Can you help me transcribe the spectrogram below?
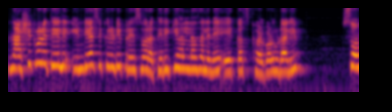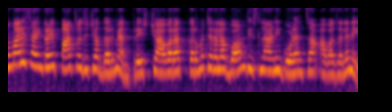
नाशिक रोड येथील इंडिया सिक्युरिटी प्रेसवर अतिरेकी हल्ला झाल्याने एकच खळबळ उडाली. सोमवारी सायंकाळी पाच वाजेच्या दरम्यान प्रेसच्या आवारात कर्मचाऱ्याला बॉम्ब दिसला आणि गोळ्यांचा आवाज आल्याने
